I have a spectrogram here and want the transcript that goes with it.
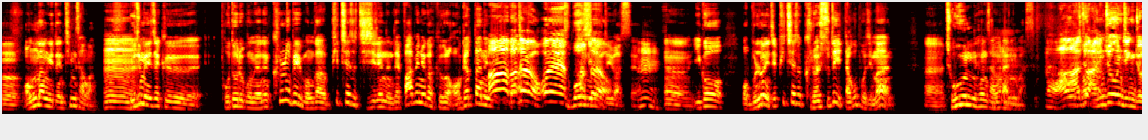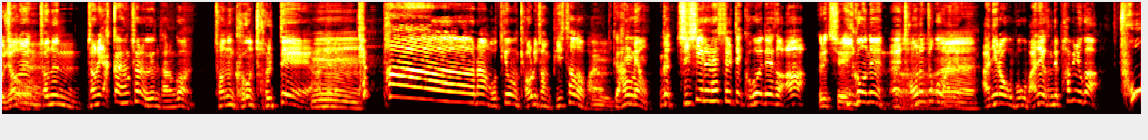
응, 엉망이 된 팀 상황. 음. 요즘에 이제 그 보도를 보면은 클럽이 뭔가 피치에서 지시를 했는데 파비뉴가 그걸 어겼다는 아 얘기가 맞아요. 예, 두 번이나 봤어요. 들어왔어요. 음. 응, 이거 뭐 물론 이제 피치에서 그럴 수도 있다고 보지만 어, 좋은 현상은 아닌 것 같습니다. 어, 아우, 아주 저는- 안 좋은 징조죠. 저는 저는 저는 약간 형처럼 의견 다른 건 저는 그건 절대 안 되는 음. 케파랑 어떻게 보면 결이 전 비슷하다고 봐요. 음. 그 항명. 그러니까 지시를 했을 때 그거에 대해서 아 그렇지. 이거는 예, 저는 조금 어, 아니, 예. 아니라고 보고 만약에 근데 파비뉴가 존나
